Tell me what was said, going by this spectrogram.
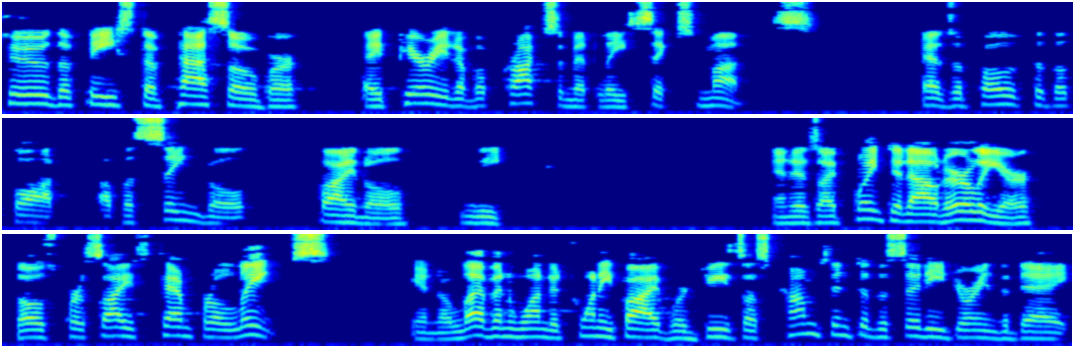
to the Feast of Passover, a period of approximately six months, as opposed to the thought of a single final week. And as I pointed out earlier, those precise temporal links in 11, 1 to 25, where Jesus comes into the city during the day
